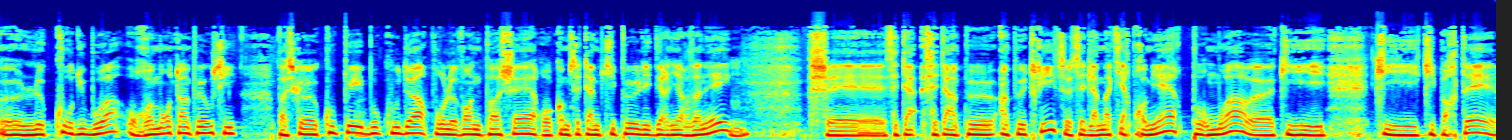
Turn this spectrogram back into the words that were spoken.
euh, le cours du bois remonte un peu aussi. Parce que couper beaucoup d'arbres pour le vendre pas cher, comme c'était un petit peu les dernières années, mmh. c'était un peu un peu triste. C'est de la matière première pour moi euh, qui qui qui partait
